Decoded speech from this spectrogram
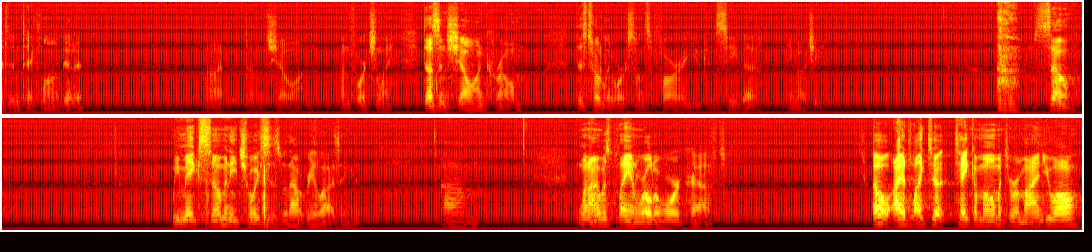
That didn't take long, did it? It doesn't show on, unfortunately. It doesn't show on Chrome. This totally works on Safari. You can see the emoji. so, we make so many choices without realizing it. Um, when I was playing World of Warcraft, oh, I'd like to take a moment to remind you all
